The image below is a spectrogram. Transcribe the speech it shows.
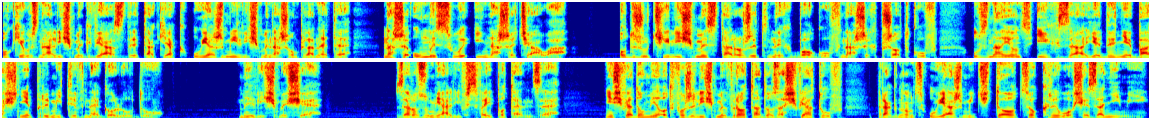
Okiełznaliśmy gwiazdy, tak jak ujarzmiliśmy naszą planetę, nasze umysły i nasze ciała. Odrzuciliśmy starożytnych bogów naszych przodków, uznając ich za jedynie baśnie prymitywnego ludu. Myliśmy się. Zarozumiali w swej potędze. Nieświadomie otworzyliśmy wrota do zaświatów, pragnąc ujarzmić to, co kryło się za nimi.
